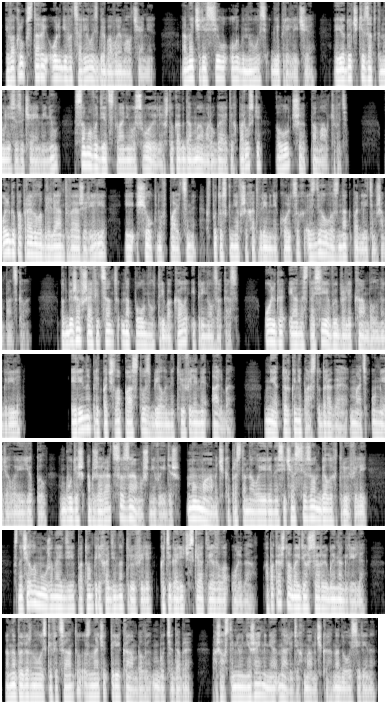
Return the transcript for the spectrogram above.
И вокруг старой Ольги воцарилось гробовое молчание. Она через силу улыбнулась для приличия. Ее дочки заткнулись, изучая меню. С самого детства они усвоили, что когда мама ругает их по-русски, лучше помалкивать. Ольга поправила бриллиантовое ожерелье и, щелкнув пальцами, в потускневших от времени кольцах, сделала знак подлить им шампанского. Подбежавший официант наполнил три бокала и принял заказ. Ольга и Анастасия выбрали камбалу на гриле. Ирина предпочла пасту с белыми трюфелями Альбы. «Нет, только не пасту, дорогая», — мать умерила ее пыл. «Будешь обжираться, замуж не выйдешь». «Ну, мамочка», — простонала Ирина, — «сейчас сезон белых трюфелей. Сначала мужа найди, потом переходи на трюфели», — категорически отрезала Ольга. «А пока что обойдешься рыбой на гриле». Она повернулась к официанту, значит, три камбалы, будьте добры. «Пожалуйста, не унижай меня на людях, мамочка», — надулась Ирина.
